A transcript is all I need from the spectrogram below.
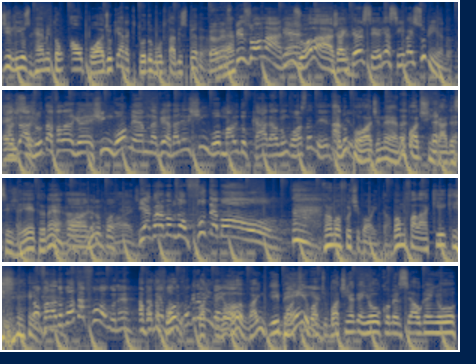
de Lewis Hamilton ao pódio, que era que todo mundo estava esperando. Pelo menos né? pisou lá, né? Pisou lá, já em terceiro e assim vai subindo. É a, isso a. Ju tá falando que xingou mesmo. Na verdade, ele xingou mal educado. Ela não gosta dele. Ah, não viu? pode, né? Não pode xingar desse jeito, né? Não pode, Ah, não, pode. E agora vamos ao futebol. Vamos ao futebol, então. Vamos falar aqui que... Não, falar do Botafogo, né? Ah, Também, Botafogo. O Botafogo também Bota- ganhou. Vai ir bem, Botinha. o Bot- Botinha ganhou, o Comercial ganhou,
